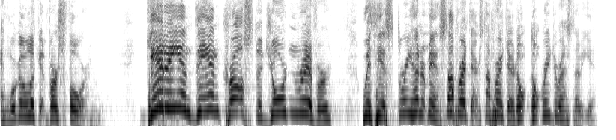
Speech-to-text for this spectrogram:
and we're going to look at verse 4. Gideon then crossed the Jordan River with his 300 men. Stop right there. Stop right there. Don't, don't read the rest of it yet.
